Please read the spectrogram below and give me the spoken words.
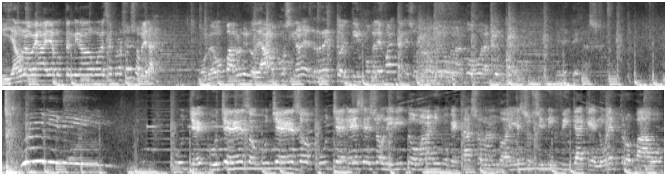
Y ya una vez hayamos terminado con ese proceso, mira, volvemos para el y lo dejamos cocinar el resto del tiempo que le falta, que son más o menos unas dos horas en este caso. Escuche, escuche eso, escuche eso, escuche ese sonidito mágico que está sonando ahí. Eso significa que nuestro pavo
